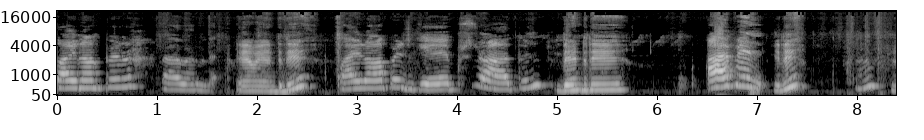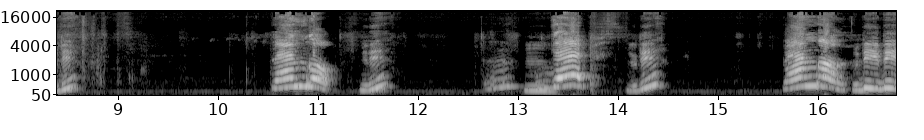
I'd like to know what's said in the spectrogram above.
పైనాపిల్ ఏమేంటిది పైనాపిల్ గ్రేప్స్ ఆపిల్. ఇదేంటిది? ఆపిల్. ఇది? ఇది? మ్యాంగో. ఇది? గ్రేప్స్ ఇది? మ్యాంగో. ఇది ఇది?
